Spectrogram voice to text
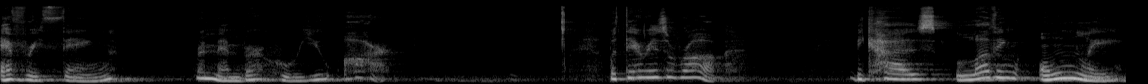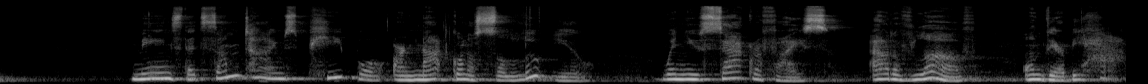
everything, remember who you are. But there is a rub because loving only means that sometimes people are not going to salute you when you sacrifice out of love on their behalf.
